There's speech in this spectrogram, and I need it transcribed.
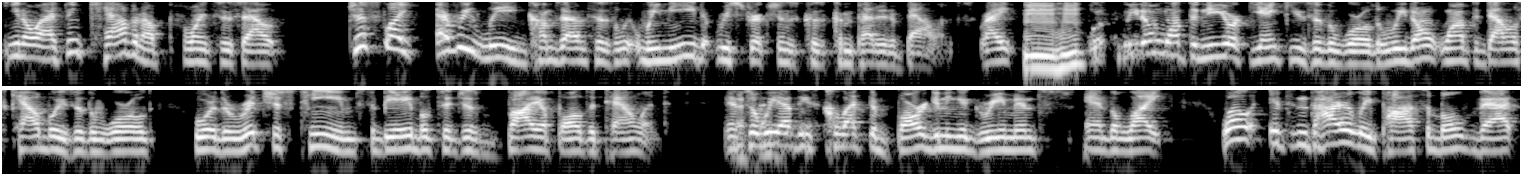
you know I think Kavanaugh points this out just like every league comes out and says we need restrictions because competitive balance, right? Mm-hmm. We don't want the New York Yankees of the world, or we don't want the Dallas Cowboys of the world, who are the richest teams, to be able to just buy up all the talent. And so we have these collective bargaining agreements and the like. Well, it's entirely possible that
